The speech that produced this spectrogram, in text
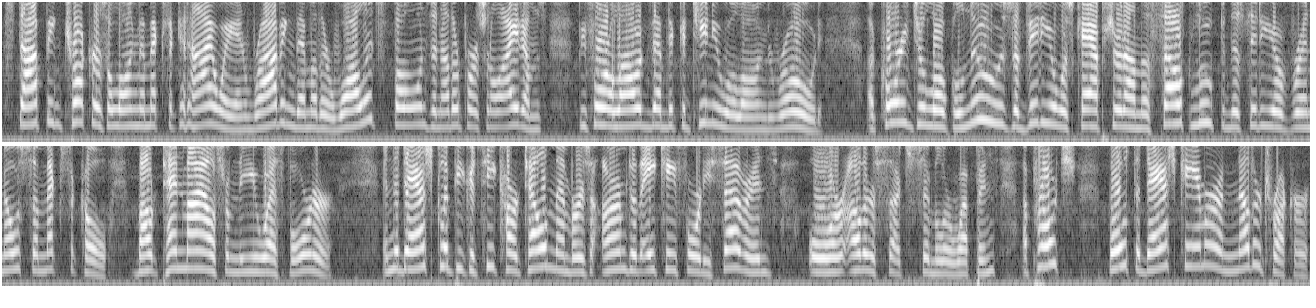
stopping truckers along the Mexican highway and robbing them of their wallets, phones, and other personal items before allowing them to continue along the road. According to local news, the video was captured on the South Loop in the city of Reynosa, Mexico, about 10 miles from the U.S. border. In the dash clip, you could see cartel members armed with AK 47s or other such similar weapons approach both the dash camera and another trucker,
